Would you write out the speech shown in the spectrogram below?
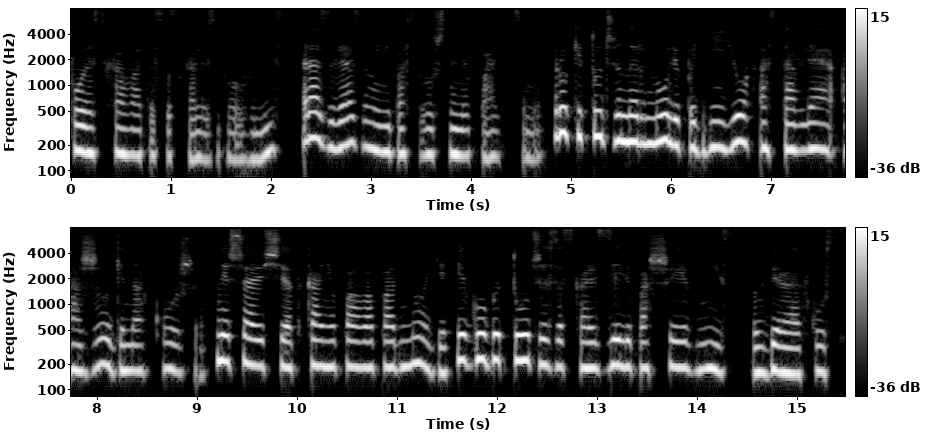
Пояс халата соскользнул вниз, развязанный непослушными пальцами. Руки тут же нырнули под нее, оставляя ожоги на коже. Мешающая ткань упала под ноги, и губы тут же заскользили по шее вниз, вбирая вкус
